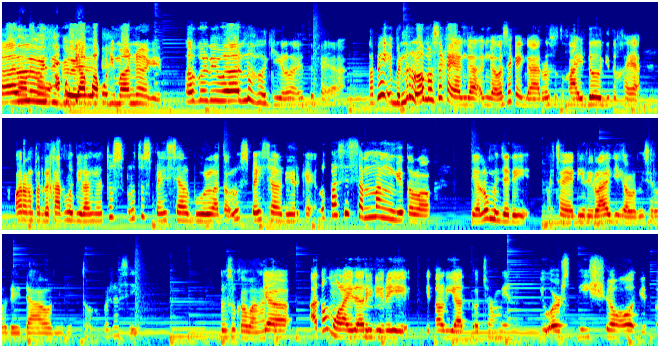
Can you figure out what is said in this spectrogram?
Apa- sih aku gue. siapa aku di mana gitu aku di mana Wah, gila itu kayak tapi bener loh maksudnya kayak nggak nggak maksudnya kayak nggak harus untuk idol gitu. Kayak orang terdekat lu bilang ya tuh lu tuh spesial bul atau lu spesial dir kayak lu pasti seneng gitu loh. Ya lu menjadi percaya diri lagi kalau misalnya lu dari down gitu. Bener sih. Gue suka banget ya atau mulai dari diri kita lihat ke cermin you are special gitu.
